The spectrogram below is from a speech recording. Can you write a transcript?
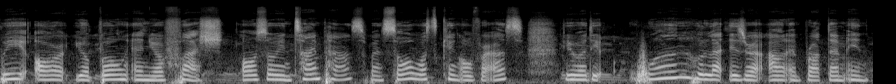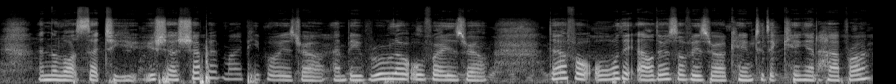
we are your bone and your flesh. Also, in time past, when Saul was king over us, you were the one who led Israel out and brought them in. And the Lord said to you, You shall shepherd my people Israel and be ruler over Israel. Therefore, all the elders of Israel came to the king at Hebron,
